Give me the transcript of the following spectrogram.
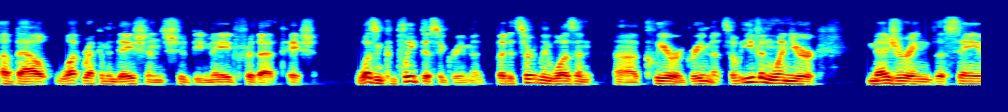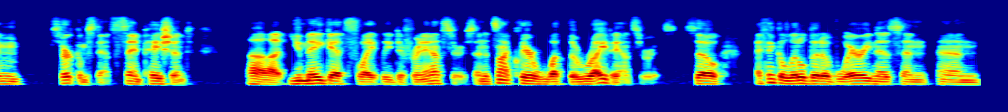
about what recommendations should be made for that patient. It wasn't complete disagreement, but it certainly wasn't uh, clear agreement. So even when you're measuring the same circumstance, the same patient, uh, you may get slightly different answers, and it's not clear what the right answer is. So I think a little bit of wariness and, and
